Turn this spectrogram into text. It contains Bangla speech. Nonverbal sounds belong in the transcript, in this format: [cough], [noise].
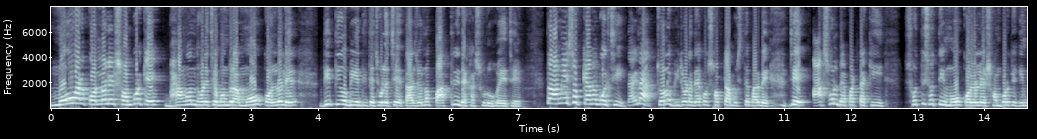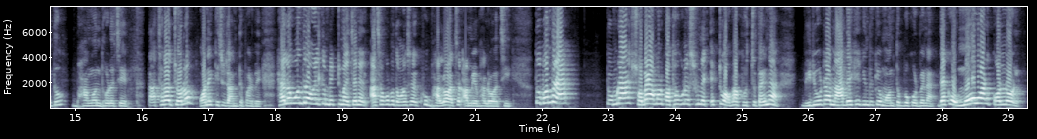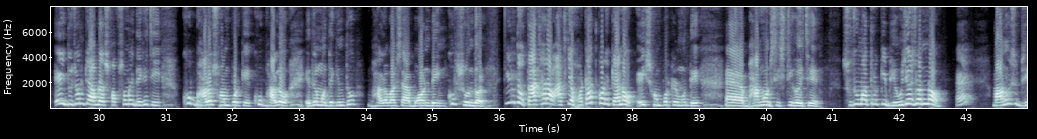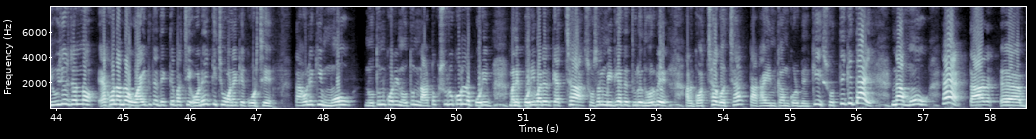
মৌ আর কল্লোলের সম্পর্কে ভাঙন ধরেছে বন্ধুরা। মৌ কল্লোলের দ্বিতীয় বিয়ে দিতে চলেছে, তার জন্য পাত্রী দেখা শুরু হয়েছে। তো আমি এসব কেন বলছি, তাই না? চলো ভিডিওটা দেখো, সবটা বুঝতে পারবে যে আসল ব্যাপারটা কি। সত্যি সত্যি মৌ কল্লোলের সম্পর্কে কিন্তু ভাঙন ধরেছে। তাছাড়াও চলো অনেক কিছু জানতে পারবে। হ্যালো বন্ধুরা, welcome back to my channel. আশা করব তোমার সবাই খুব ভালো আছো আমিও ভালো আছি। তো বন্ধুরা তোমরা সবাই আমার কথাগুলো শুনে একটু অবাক হচ্ছে, তাই না? ভিডিওটা না দেখে কিন্তু কেউ মন্তব্য করবে না। দেখো, মৌ আর কল্লোল, এই দুজনকে আমরা সবসময় দেখেছি খুব ভালো সম্পর্কে, খুব ভালো এদের মধ্যে কিন্তু ভালোবাসা বন্ডিং খুব সুন্দর। কিন্তু তাছাড়াও আজকে হঠাৎ করে কেন এই সম্পর্কের মধ্যে ভাঙন সৃষ্টি হয়েছে? শুধুমাত্র কি ভিউজের জন্য? হ্যাঁ? মানুষ ভিউজের জন্য এখন আমরা ওয়াইটিতে দেখতে পাচ্ছি অনেক কিছু অনেকে করছে। তাহলে কি মৌ নতুন করে নতুন নাটক শুরু করল পরি মানে পরিবারের ক্যাচ্ছা সোশ্যাল মিডিয়াতে তুলে ধরবে আর গচ্ছা গচ্ছা টাকা ইনকাম করবে? কি সত্যি কি তাই? না, মৌ হ্যাঁ তার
